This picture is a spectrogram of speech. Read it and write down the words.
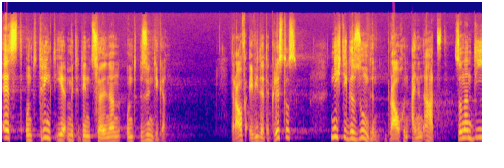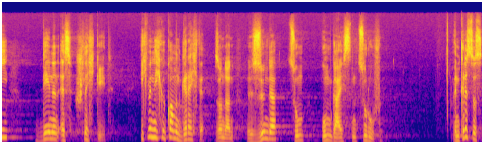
esst und trinkt ihr mit den Zöllnern und Sündigern? Darauf erwiderte Christus, nicht die Gesunden brauchen einen Arzt, sondern die, denen es schlecht geht. Ich bin nicht gekommen, Gerechte, sondern Sünder zum Umgeisten zu rufen. Wenn Christus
